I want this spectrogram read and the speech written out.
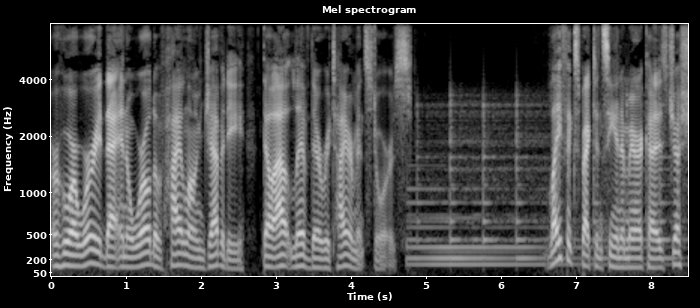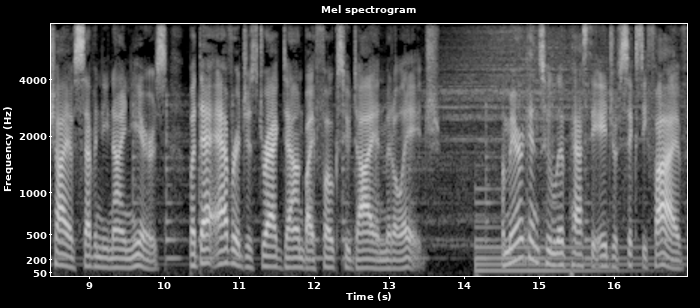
or who are worried that in a world of high longevity, they'll outlive their retirement stores. Life expectancy in America is just shy of 79 years, but that average is dragged down by folks who die in middle age. Americans who live past the age of 65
